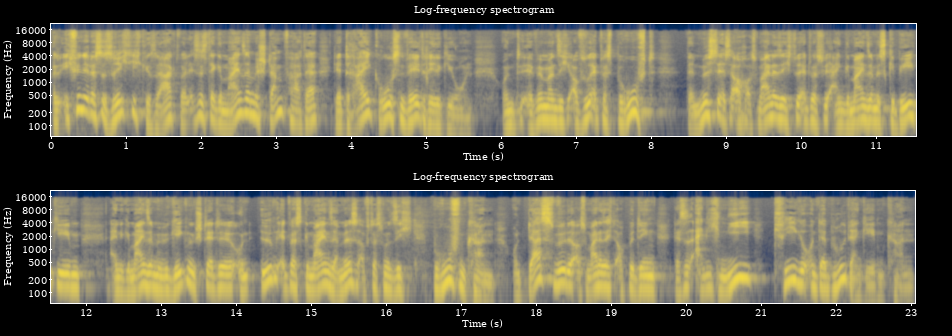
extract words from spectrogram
Also ich finde, das ist richtig gesagt, weil es ist der gemeinsame Stammvater der drei großen Weltreligionen. Und äh, wenn man sich auf so etwas beruft, dann müsste es auch aus meiner Sicht so etwas wie ein gemeinsames Gebet geben, eine gemeinsame Begegnungsstätte und irgendetwas Gemeinsames, auf das man sich berufen kann. Und das würde aus meiner Sicht auch bedingen, dass es eigentlich nie Kriege unter Brüdern geben kann.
